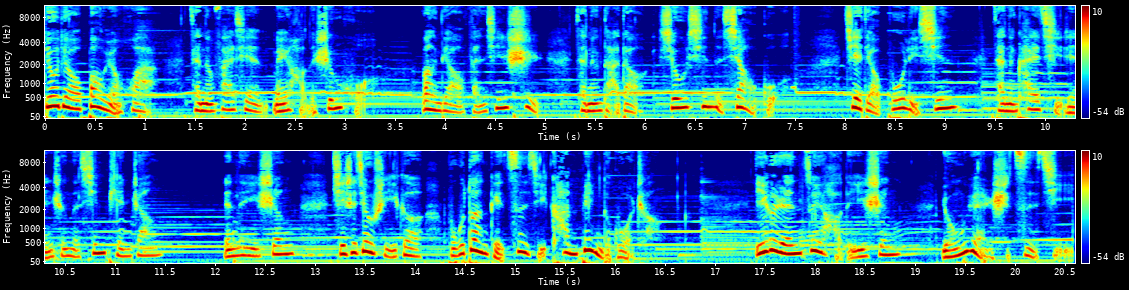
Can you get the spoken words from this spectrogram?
丢掉抱怨话，才能发现美好的生活；忘掉烦心事，才能达到修心的效果；戒掉玻璃心，才能开启人生的新篇章。人的一生，其实就是一个不断给自己看病的过程。一个人最好的医生，永远是自己。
